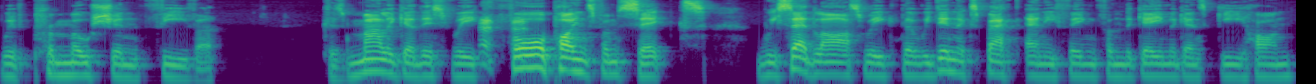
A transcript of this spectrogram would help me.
with promotion fever because Malaga this week four points from six. We said last week that we didn't expect anything from the game against Gijón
